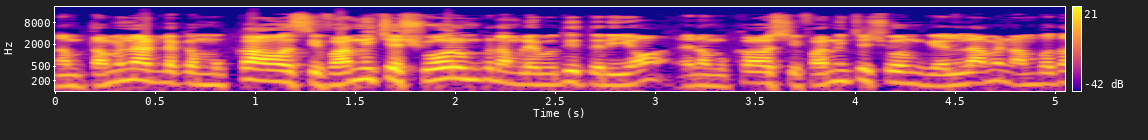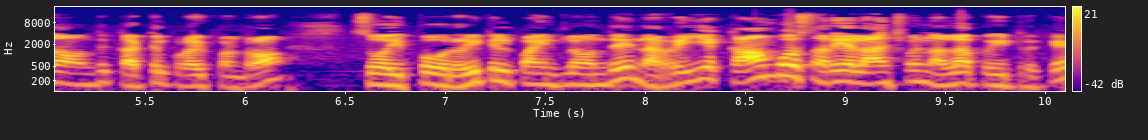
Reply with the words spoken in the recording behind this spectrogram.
நம்ம தமிழ்நாட்டில் இருக்க முக்காவாசி ஃபர்னிச்சர் ஷோரூமுக்கு நம்மளை பற்றி தெரியும். ஏன்னா முக்காவாசி ஃபர்னிச்சர் ஷோரூமுக்கு எல்லாமே நம்ம தான் வந்து கட்டில் ப்ரொவைட் பண்ணுறோம் ஸோ இப்போ ஒரு ரீட்டைல் பாயிண்ட்டில் வந்து நிறைய காம்போஸ் நிறைய லான்ச் பண்ணி நல்லா போயிட்டுருக்கு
